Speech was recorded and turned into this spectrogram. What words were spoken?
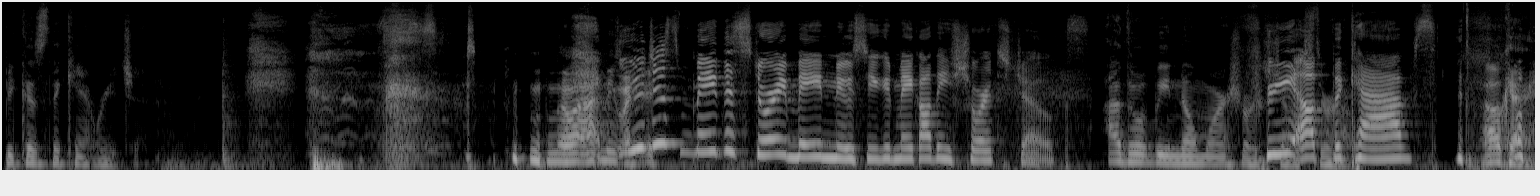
because they can't reach it. no, anyway. You just made the story made new so you could make all these shorts jokes. Uh, there will be no more shorts. Free up the throughout. calves. Okay.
